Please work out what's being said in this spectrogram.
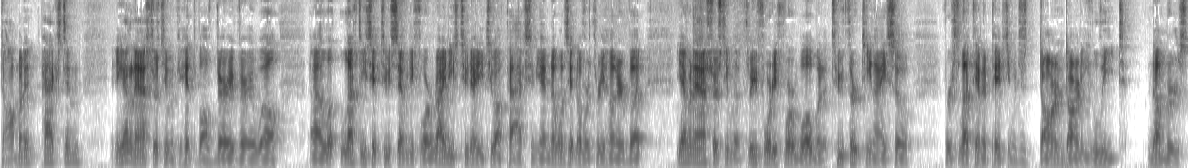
dominant Paxton. And you got an Astros team who can hit the ball very, very well. Uh, lefties hit 274, righties 292 off Paxton. Yeah, no one's hitting over 300, but you have an Astros team with a 344 WOBA and a 213 ISO versus left-handed pitching, which is darn, darn elite numbers.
